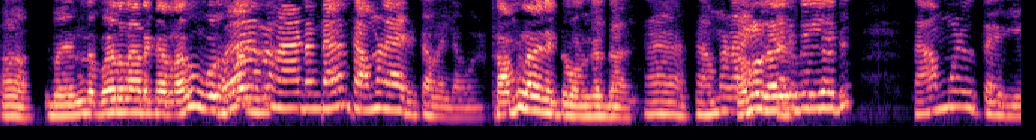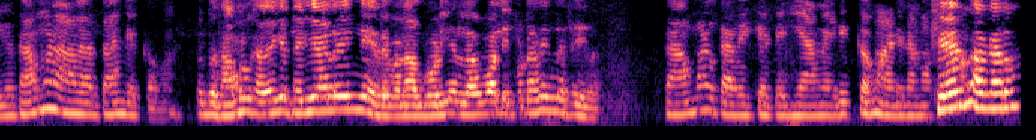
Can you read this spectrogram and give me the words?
ஆ, இப்ப எந்த வேற நாட்டுக்காரனாலும் உங்களுக்கு வேற நாடுண்டாலும் தமிழா இருக்க வல்ல வேணும் தமிழா இருக்கு உங்கள்கிட்ட ஆ, தமிழா தெரியாது. தமிழ் தெரியும் தமிழ் ஆளா தான் இருக்க வேணும் இப்ப தமிழ் கதைக்க தெரியாத என்ன? இப்ப நான் பொடியும் லவ் பண்ணி போட்டாலும் என்ன செய்வேன்? தமிழ் கதைக்க தெரியாம இருக்க மாட்டேன் நம்ம. கேரளாக்காரன்.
